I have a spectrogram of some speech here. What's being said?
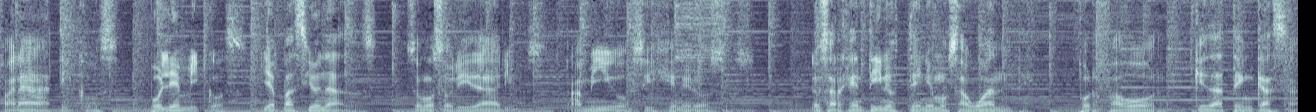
fanáticos, polémicos y apasionados. Somos solidarios, amigos y generosos. Los argentinos tenemos aguante. Por favor, quédate en casa.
